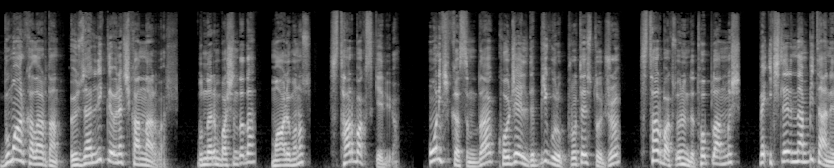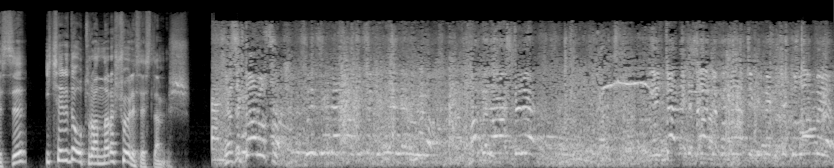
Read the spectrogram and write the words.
bu markalardan özellikle öne çıkanlar var. Bunların başında da malumunuz Starbucks geliyor. 12 Kasım'da Kocaeli'de bir grup protestocu Starbucks önünde toplanmış ve içlerinden bir tanesi içeride oturanlara şöyle seslenmiş. Yazıklar olsun. İnterneti sadece fotoğraf çekilmek için kullanmayın.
